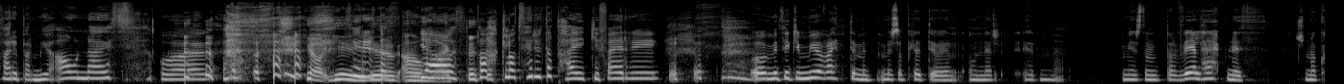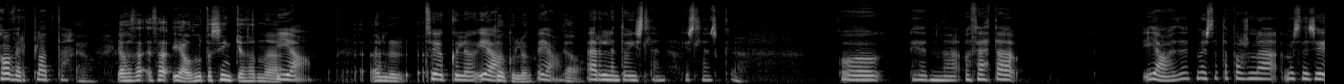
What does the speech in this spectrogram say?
var ég bara mjög ánægð og Já, mjög ánægð. Já, þakklátt fyrir þetta tækifæri. Og mér þykir mjög væntum með, með þessa plöti og hún- er hérna, mér finnst hún bara vel hefnuð svona coverplata. Já, já, já, þú ert að syngja þarna Já, önnur, tökulög, já, Tökulög, já, já. Erlend og Ísland, íslensk. Og, hérna, og þetta já, þetta, mér finnst þetta bara svona mér finnst þessi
